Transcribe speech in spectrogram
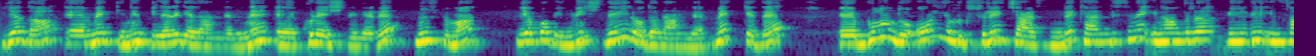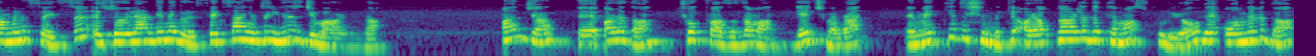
Ya da e, Mekke'nin ileri gelenlerini, e, Kureyşlileri Müslüman yapabilmiş değil o dönemde. Mekke'de e, bulunduğu 10 yıllık süre içerisinde kendisine inandırabildiği insanların sayısı e, söylendiğine göre 80 ya da 100 civarında. Ancak e, aradan çok fazla zaman geçmeden e, Mekke dışındaki Araplarla da temas kuruyor ve onları da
